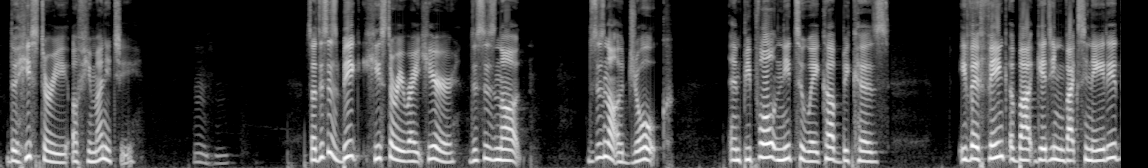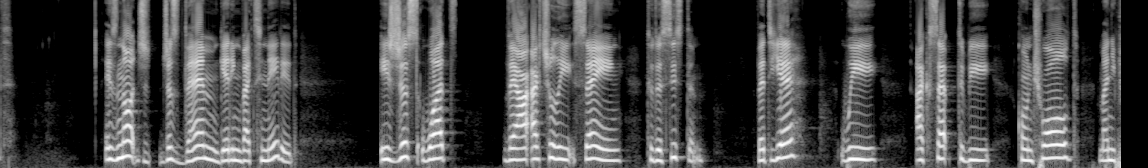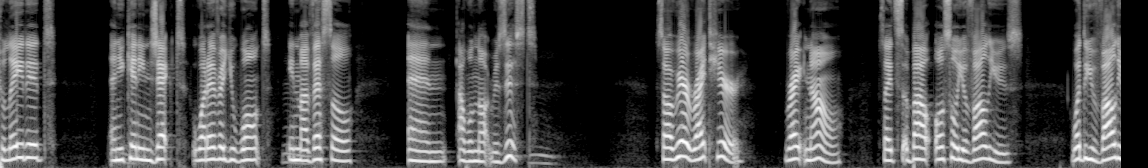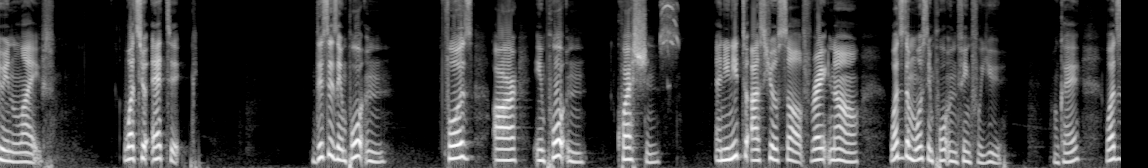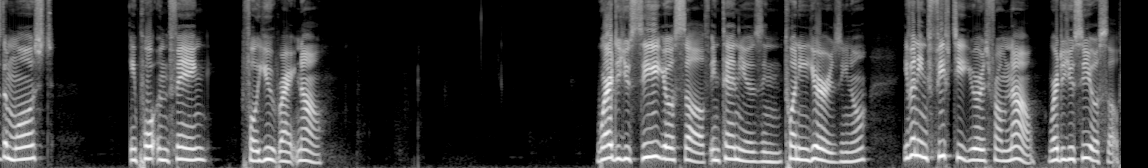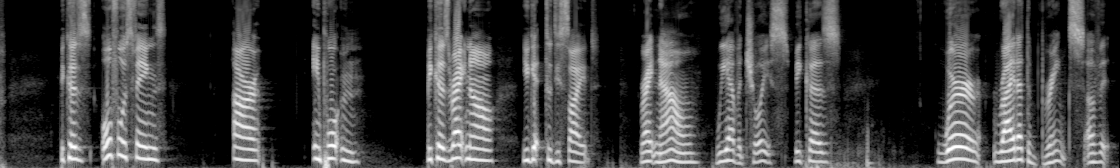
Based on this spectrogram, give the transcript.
the history of humanity. Mm-hmm. So this is big history right here. This is not this is not a joke. And people need to wake up because if they think about getting vaccinated, it's not j- just them getting vaccinated. It's just what they are actually saying to the system that, yeah, we accept to be controlled, manipulated, and you can inject whatever you want in my vessel and I will not resist. Mm. So we're right here, right now. So it's about also your values. What do you value in life? What's your ethic? This is important. Those are important questions. And you need to ask yourself right now what's the most important thing for you? Okay? What's the most important thing for you right now? Where do you see yourself in 10 years, in 20 years, you know? Even in 50 years from now, where do you see yourself? Because all those things are important. Because right now, you get to decide. Right now, we have a choice because we're right at the brinks of it.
